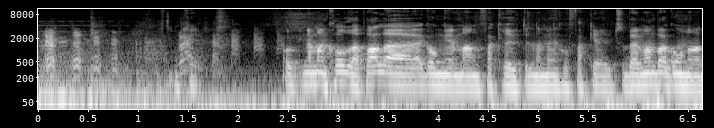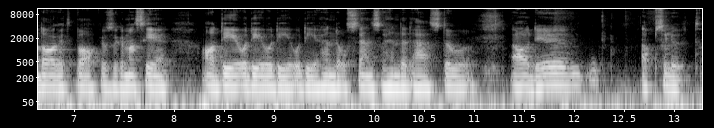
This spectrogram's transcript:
Okej. Och när man kollar på alla gånger man fuckar ut eller när människor fuckar ut så behöver man bara gå några dagar tillbaka så kan man se Ja det och det och det och det hände och sen så hände det här stora. Ja, det är... Absolut.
